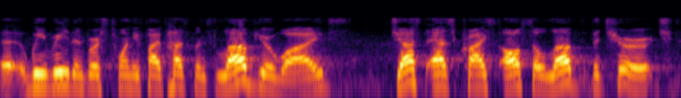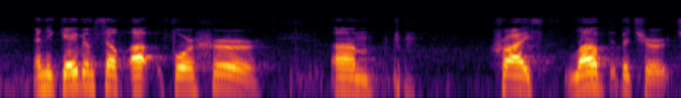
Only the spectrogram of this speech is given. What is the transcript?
uh, we read in verse 25, Husbands, love your wives, just as Christ also loved the church, and he gave himself up for her. Um, Christ loved the church.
